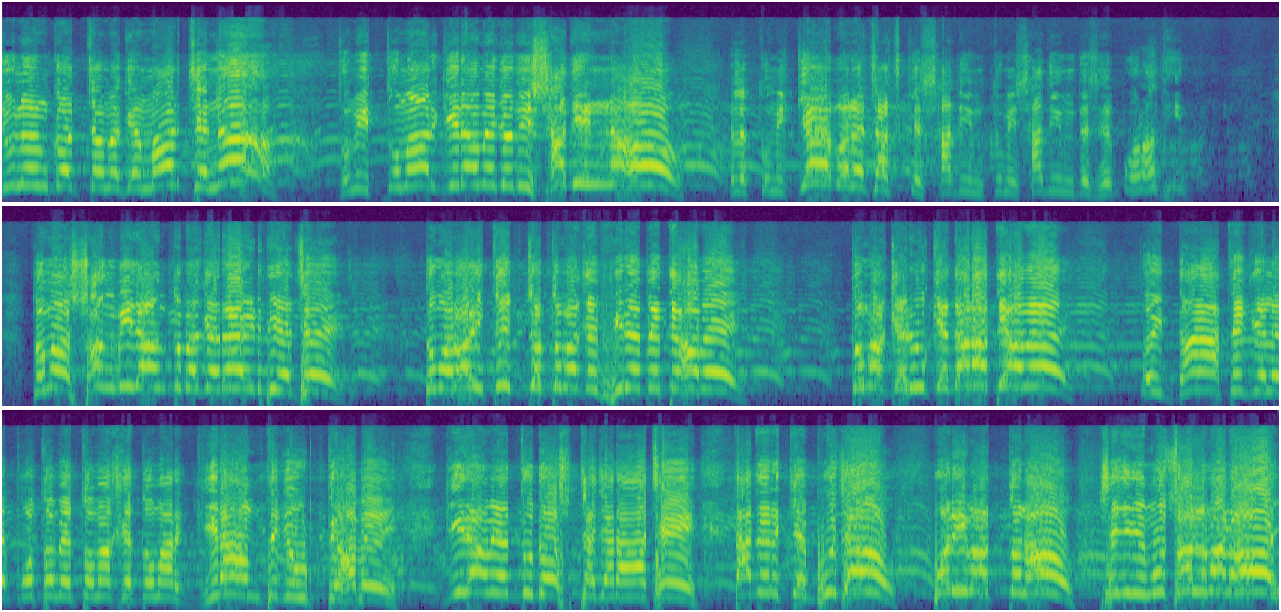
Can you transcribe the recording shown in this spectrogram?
জুলুম করছে, আমাকে মারছে। না, তুমি তোমার গ্রামে যদি স্বাধীন না হও তাহলে তুমি কে বলেছ আজকে স্বাধীন? তুমি স্বাধীন দেশের পরাধীন। তোমার সংবিধান তোমাকে রাইট দিয়েছে। তোমার ঐতিহ্য তোমাকে ফিরে পেতে হবে। তোমাকে রুকে দাঁড়াতে হবে। ওই দাঁড়াতে গেলে প্রথমে তোমাকে তোমার গ্রাম থেকে উঠতে হবে। গ্রামের দু দশটা যারা আছে, তাদেরকে বুঝাও, পরিবর্তন হও। সে যদি মুসলমান হয়,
